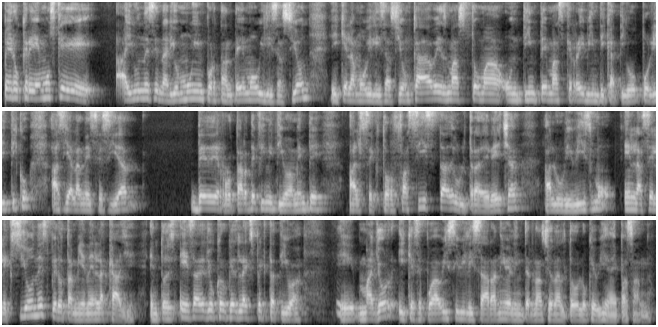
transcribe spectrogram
pero creemos que hay un escenario muy importante de movilización y que la movilización cada vez más toma un tinte más que reivindicativo político hacia la necesidad de derrotar definitivamente al sector fascista de ultraderecha, al uribismo en las elecciones, pero también en la calle. Entonces esa yo creo que es la expectativa eh, mayor y que se pueda visibilizar a nivel internacional todo lo que viene pasando.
